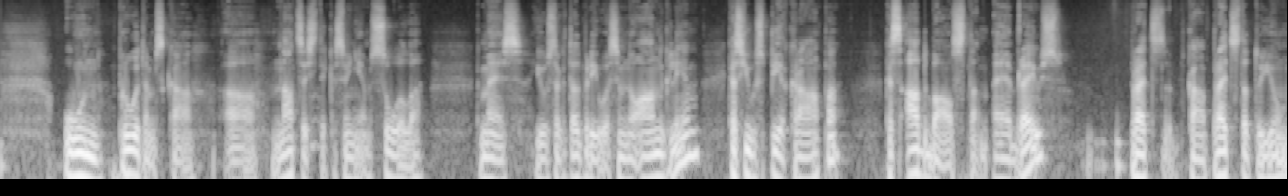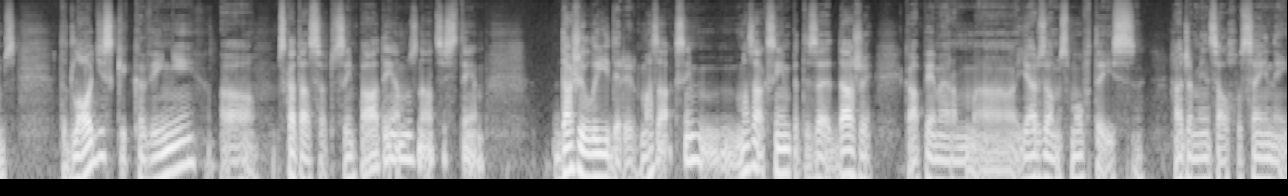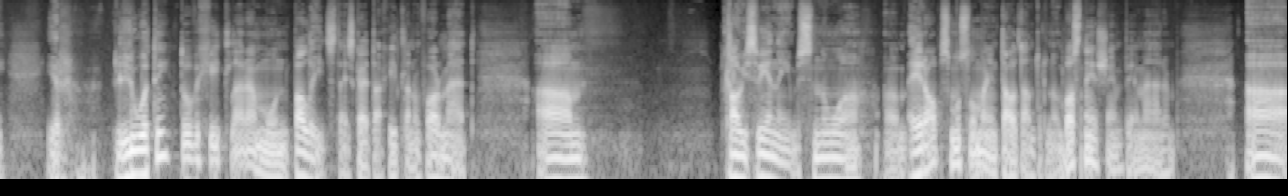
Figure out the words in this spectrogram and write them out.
Un, protams, kā uh, nacisti, kas viņiem sola, ka mēs jūs tagad atbrīvosim no angļiem, kas jūs piekrāpa, kas atbalsta ebrejus, pret, kā pretstatu jums, tad loģiski, ka viņi uh, skatās ar simpātijām uz nacistiem, uh, Daži līderi ir mazāk, sim, mazāk simpatizē, daži, kā piemēram Jēzus Muftijs, Hadžamins Al-Huseinī, ir ļoti tuvi Hitleram un palīdz tā skaitā Hitleram formēt um, kaujas vienības no um, Eiropas musulmaņu tautām, no bosniešiem, piemēram. Uh,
